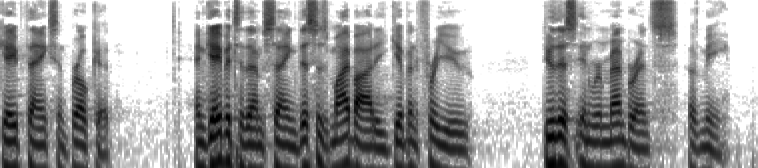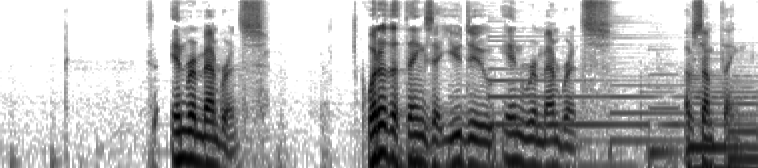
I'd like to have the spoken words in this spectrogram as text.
gave thanks, and broke it and gave it to them, saying, This is my body given for you. Do this in remembrance of me. In remembrance. What are the things that you do in remembrance of something?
